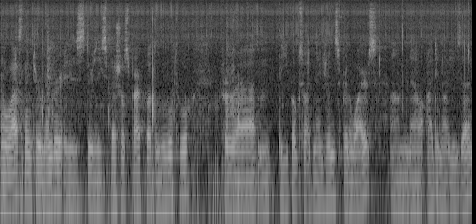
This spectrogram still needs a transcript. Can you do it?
the last thing to remember is there's a special spark plug removal tool for um, the Volkswagen engines for the wires. Um, now I did not use that.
